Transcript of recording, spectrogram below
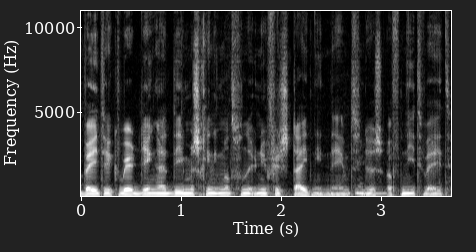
weet ik weer dingen die misschien iemand van de universiteit niet neemt, dus, Mhm. of niet weet.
